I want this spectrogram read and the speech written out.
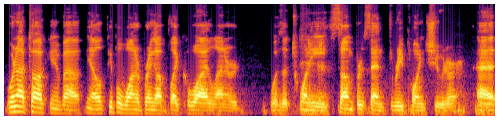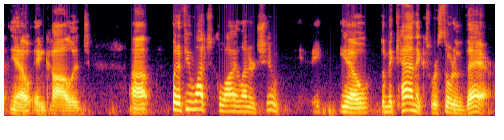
we're not talking about you know people want to bring up like Kawhi Leonard was a twenty some percent three point shooter at you know in college. Uh, but if you watch Kawhi Leonard shoot, you know the mechanics were sort of there.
